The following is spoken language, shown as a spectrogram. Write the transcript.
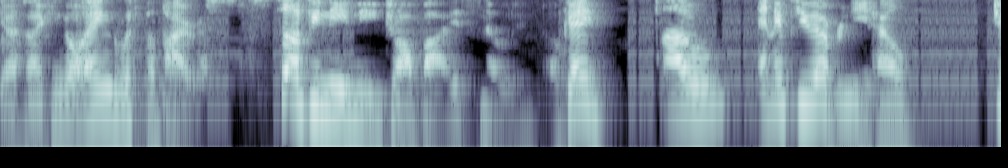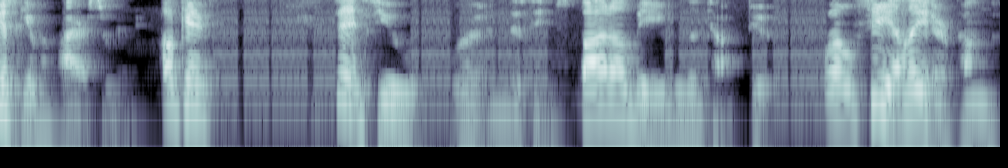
guess I can go hang with Papyrus. So if you need me, drop by Snowdin, okay? Oh, and if you ever need help, just give Papyrus a ring, okay? Since you were in the same spot, I'll be able to talk to you. Well, see you later, punk.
